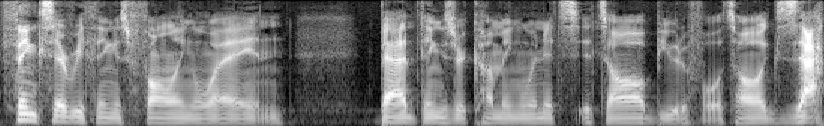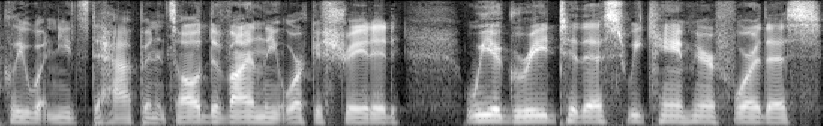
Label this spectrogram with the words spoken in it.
thinks everything is falling away and bad things are coming when it's it's all beautiful. It's all exactly what needs to happen. It's all divinely orchestrated. We agreed to this. We came here for this.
